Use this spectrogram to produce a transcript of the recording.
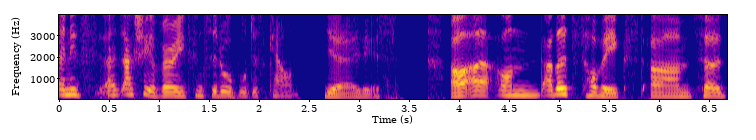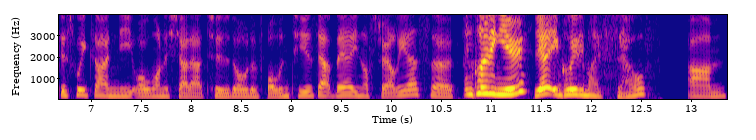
and it's, it's actually a very considerable discount. Yeah, it is. Uh, uh, on other topics, um, so this week I need I want to shout out to all the volunteers out there in Australia. So Including you? yeah, including myself. Um,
